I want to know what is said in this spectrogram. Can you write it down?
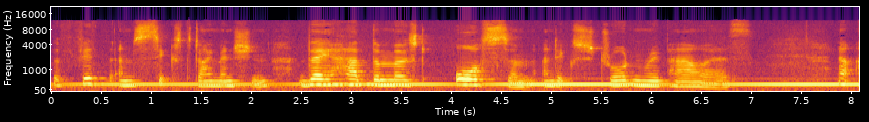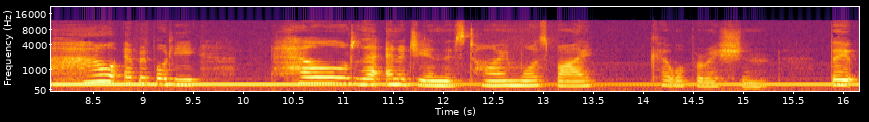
the fifth and sixth dimension. They had the most awesome and extraordinary powers. Now, how everybody held their energy in this time was by cooperation. They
